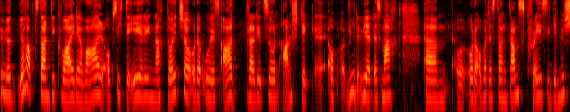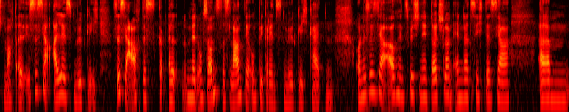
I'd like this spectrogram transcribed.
Ihr habt dann die Qual der Wahl, ob sich der Ehering nach deutscher oder USA-Tradition ansteckt, äh, ob, wie, wie er das macht ähm, oder ob er das dann ganz crazy gemischt macht. Also es ist ja alles möglich. Es ist ja auch das, äh, nicht umsonst das Land der unbegrenzten Möglichkeiten. Und es ist ja auch inzwischen in Deutschland ändert sich das ja ähm,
